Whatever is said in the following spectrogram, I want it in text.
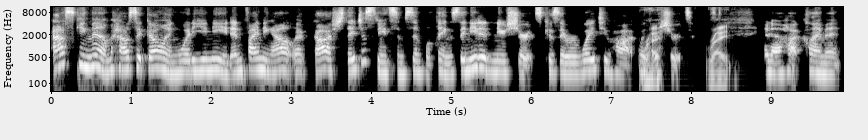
asking them how's it going, what do you need, and finding out like, gosh, they just need some simple things. They needed new shirts because they were way too hot with right. their shirts, right, in a hot climate.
